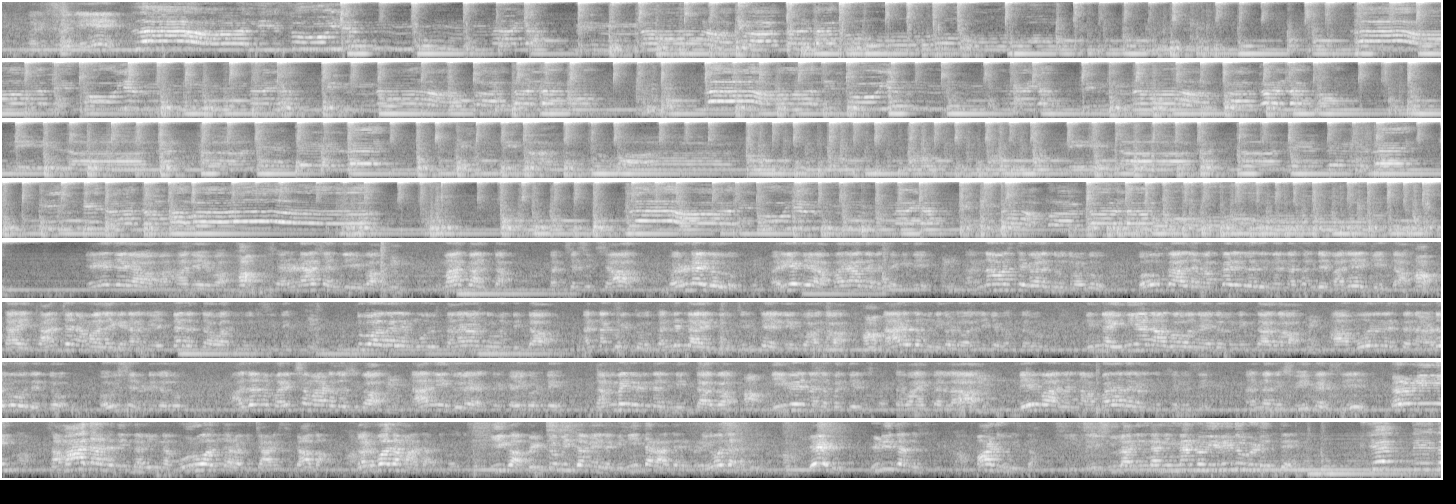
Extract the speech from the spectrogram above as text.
ಕರುಣೆದವರು ಅರಿಯದೆ ಅಪರಾಧವೆಸಗಿದೆ. ನನ್ನ ಅವಸ್ಥೆಗಳನ್ನು ನೋಡು. ಬಹುಕಾಲ ಮಕ್ಕಳಿಲ್ಲದೆ ನನ್ನ ತಂದೆ ಮಲೆಯಕ್ಕಿದ್ದ ಕೇತ. ತಾಯಿ ಕಾಂಚನ ಮಾಲೆಗೆ ನಾನು ಯಜ್ಞದತ್ತವಾಗಿ ಓದಿಸಿದೆ ಹುಟ್ಟುವಾಗಲೇ ಮೂರು ಸ್ತನಗಳನ್ನು ಹೊಂದಿದ್ದ. ನನ್ನ ಕುರಿತು ತಂದೆ ತಾಯಿಯನ್ನು ಚಿಂತೆಯಲ್ಲಿರುವಾಗ. ನಾರದ ಮುನಿಗಳು ಅಲ್ಲಿಗೆ ಬಂದರು. ನಿನ್ನ ಇನಿಯನಾಗುವವನ ಎದುರು ನಿಂತಾಗ ಆ ಮೂರನೇ ಸ್ತನ ಅಡಗುವುದೆಂದು ಭವಿಷ್ಯ ನುಡಿದರು. ಅದನ್ನು ಪರೀಕ್ಷೆ ಮಾಡದ ಸುಗ. ನಾನೇ ದೂರ ಕೈಗೊಂಡೆ. ತಮ್ಮೆದುರಿನಲ್ಲಿ ನಿಂತಾಗ ಆ ನೀವೇ ನನ್ನ ಪತಿಯನ್ನು ಸ್ಪಷ್ಟವಾಯಿತಲ್ಲ. ದೇವ ನನ್ನ ಅಪರಾಧಗಳನ್ನು ಕ್ಷಮಿಸಿ ನನ್ನನ್ನು ಸ್ವೀಕರಿಸಿ. ಕರುಣಿ ಸಮಾಧಾನದಿಂದ ನಿನ್ನ ಪೂರ್ವೋತ್ತರ ವಿಚಾರಿಸಿದಾಗ ಗರ್ವದ ಮಾತಾಡಿ. ಈಗ ಪೆಟ್ಟು ಬಿದ್ದ ಮೇಲೆ ವಿನೀತರಾದರೆ ಪ್ರಯೋಜನವಿಲ್ಲ ಹೇಳು ಹಿಡಿದನ್ನು ಮಾಡುವುದಿಲ್ಲ ಈ ತ್ರಿಶೂಲದಿಂದ ನಿನ್ನನ್ನು ಇರಿದು ಬಿಡುತ್ತೆ ಎತ್ತಿದ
